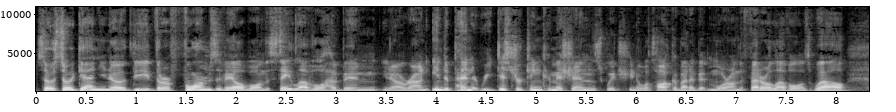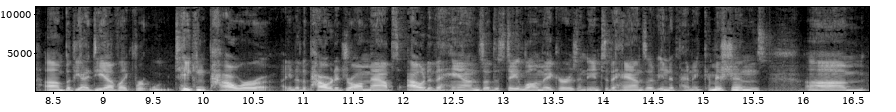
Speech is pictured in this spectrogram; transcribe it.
So, so again, you know, the, the reforms available on the state level have been, you know, around independent redistricting commissions, which, you know, we'll talk about a bit more on the federal level as well. Um, but the idea of like taking power, you know, the power to draw maps out of the hands of the state lawmakers and into the hands of independent commissions um,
